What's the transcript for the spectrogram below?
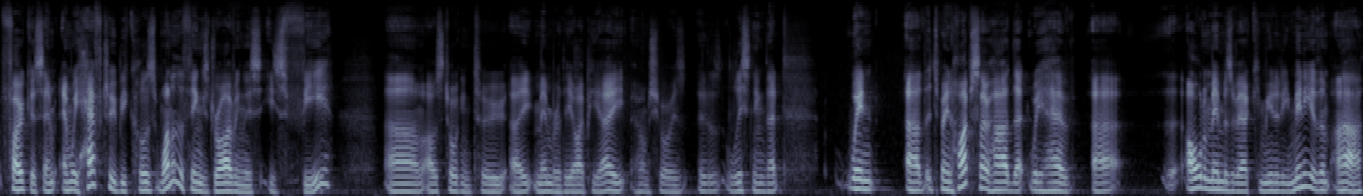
focus, and, and we have to because one of the things driving this is fear. Um, I was talking to a member of the IPA, who I'm sure is, is listening, that when uh, it's been hyped so hard that we have uh, older members of our community, many of them are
